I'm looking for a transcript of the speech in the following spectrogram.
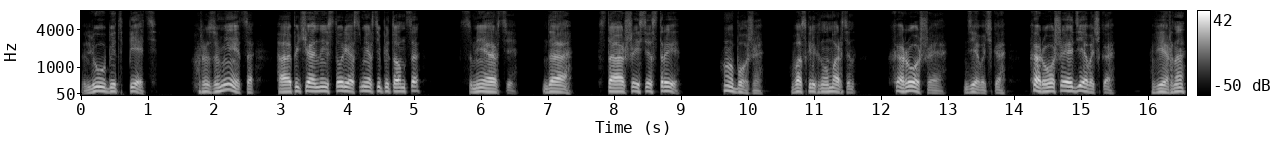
Любит петь. Разумеется. А печальная история о смерти питомца? Смерти. Да. Старшей сестры. О, боже. — воскликнул Мартин. Хорошая девочка. Хорошая девочка. Верно,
